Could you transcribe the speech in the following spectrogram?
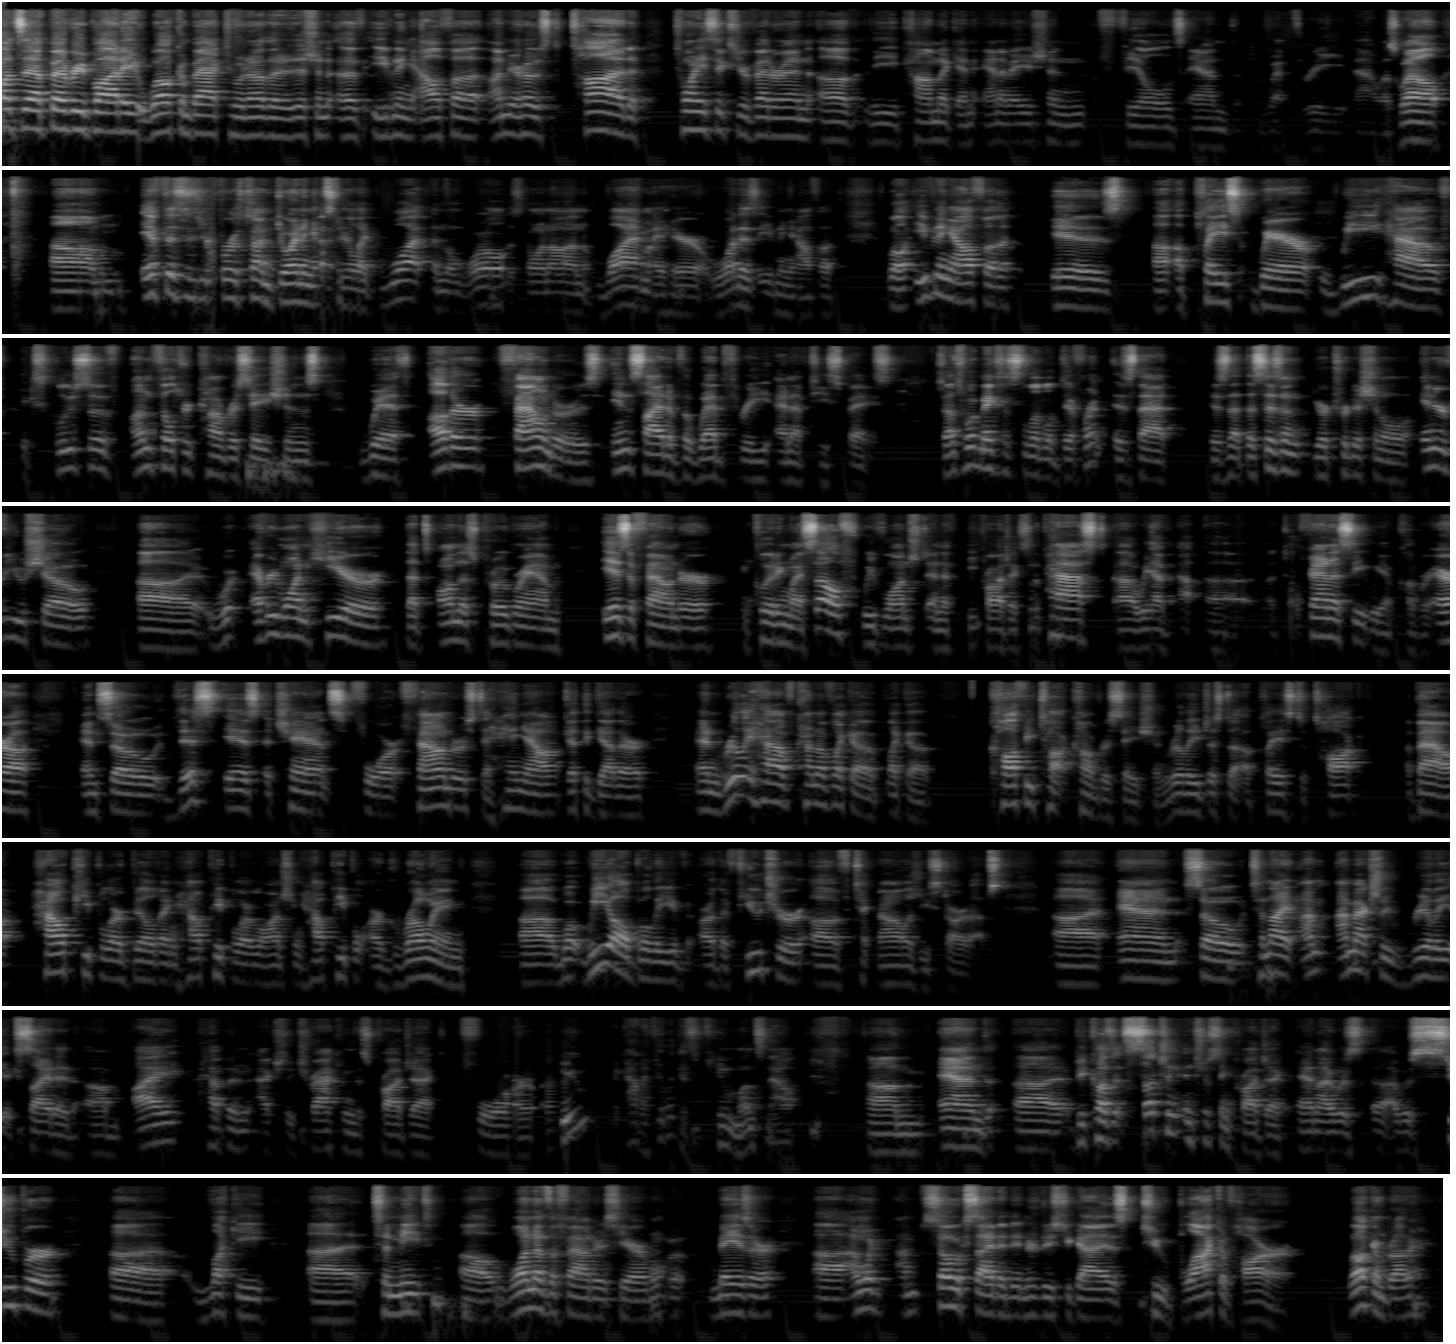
What's up, everybody? Welcome back to another edition of Evening Alpha. I'm your host, Todd, 26 year veteran of the comic and animation fields and Web3 now as well. Um, if this is your first time joining us and you're like, what in the world is going on? Why am I here? What is Evening Alpha? Well, Evening Alpha is uh, a place where we have exclusive, unfiltered conversations with other founders inside of the Web3 NFT space. So that's what makes us a little different. Is that is that this isn't your traditional interview show. Uh, everyone here that's on this program is a founder, including myself. We've launched NFT projects in the past. Uh, we have uh, Adult Fantasy, we have Clever Era, and so this is a chance for founders to hang out, get together, and really have kind of like a like a coffee talk conversation. Really, just a, a place to talk about how people are building, how people are launching, how people are growing uh, what we all believe are the future of technology startups. Uh, and so tonight, I'm, I'm actually really excited. Um, I have been actually tracking this project for a few, God, I feel like it's a few months now. Um, and uh, because it's such an interesting project, and I was I was super uh, lucky uh, to meet uh, one of the founders here, Maazer. I I'm so excited to introduce you guys to Block of Horror. Welcome, brother.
